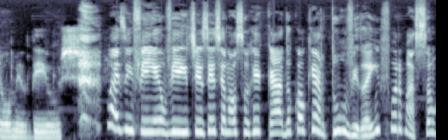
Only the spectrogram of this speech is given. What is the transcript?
Oh, meu Deus. Mas enfim, ouvintes, esse é nosso recado. Qualquer dúvida, informação,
